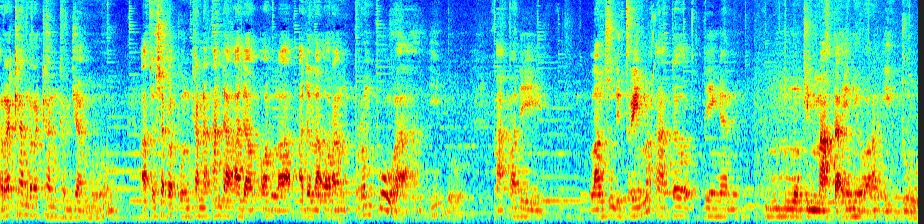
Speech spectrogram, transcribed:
rekan-rekan kerjamu atau siapa pun karena anda adalah adalah orang perempuan ibu apa di langsung diterima atau dengan mungkin mata ini orang ibu.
